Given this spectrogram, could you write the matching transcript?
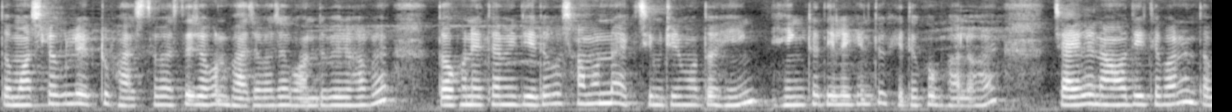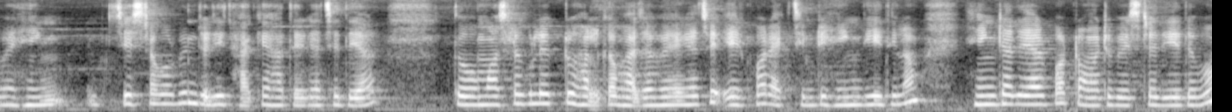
তো মশলাগুলো একটু ভাজতে ভাজতে যখন ভাজা ভাজা গন্ধ বের হবে, তখন এতে আমি দিয়ে দেবো সামান্য এক চিমটির মতো হিং। হিংটা দিলে কিন্তু খেতে খুব ভালো হয়। চাইলে নাও দিতে পারেন, তবে হিং চেষ্টা করবেন যদি থাকে হাতের কাছে দেওয়ার তো মশলাগুলো একটু হালকা ভাজা হয়ে গেছে। এরপর এক চিমটি হিং দিয়ে দিলাম। হিংটা দেওয়ার পর টমেটো পেস্টটা দিয়ে দেবো।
